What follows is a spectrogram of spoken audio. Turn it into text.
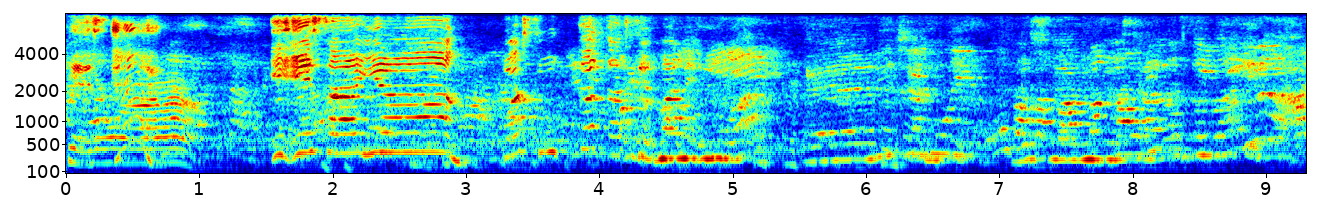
best. Eh, eh sayang. Kau suka kasih malik lu. Eh, cantik. Kau suka kasut malik luar.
